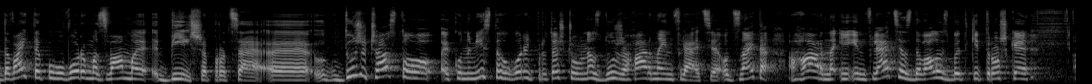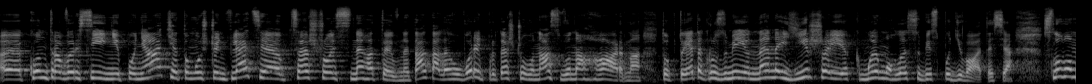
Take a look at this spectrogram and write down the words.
давайте поговоримо з вами більше про це. Е, дуже часто економісти говорять про те, що у нас дуже гарна інфляція. От знаєте, гарна і інфляція здавалось би такі трошки е, контраверсійні поняття, тому що інфляція це щось негативне, так але говорять про те, що у нас вона гарна. Тобто, я так розумію, не найгірша, як ми могли собі сподіватися. Словом,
